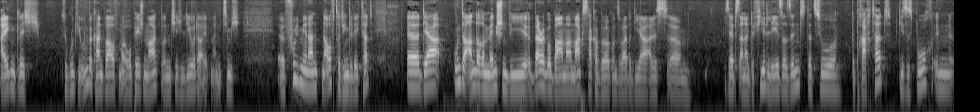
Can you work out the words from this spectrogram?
eigentlich so gut wie unbekannt war auf dem europäischen Markt und Chichin Liu da eben einen ziemlich äh, fulminanten Auftritt hingelegt hat, äh, der unter anderem Menschen wie Barack Obama, Mark Zuckerberg und so weiter, die ja alles ähm, selbsternannte Vielleser sind, dazu gebracht hat, dieses Buch in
